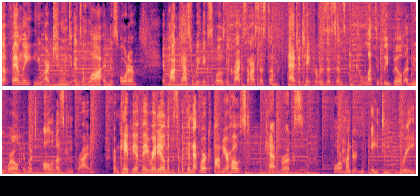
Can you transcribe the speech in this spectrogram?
up, family? You are tuned into Law and Disorder, a podcast where we expose the cracks in our system, agitate for resistance, and collectively build a new world in which all of us can thrive. From KPFA Radio and the Pacifica Network, I'm your host, Kat Brooks. 483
